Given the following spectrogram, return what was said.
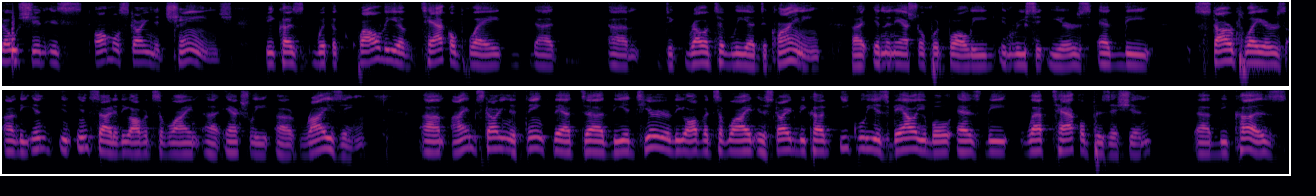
notion is almost starting to change because with the quality of tackle play um, de- relatively uh, declining uh, in the National Football League in recent years, and the star players on the in, in, inside of the offensive line uh, actually uh, rising. Um, I'm starting to think that uh, the interior of the offensive line is starting to become equally as valuable as the left tackle position because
